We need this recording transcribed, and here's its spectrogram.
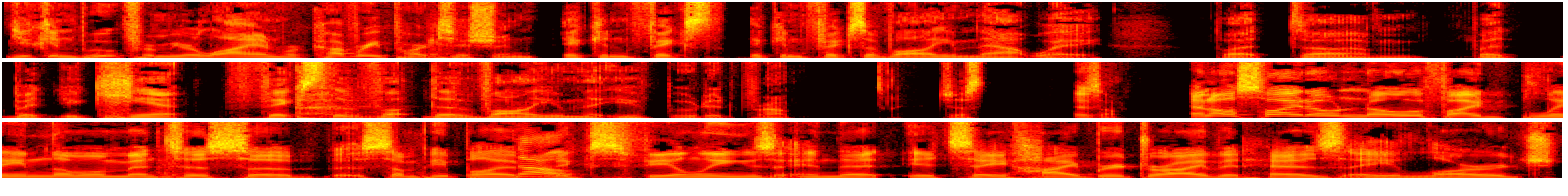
you can boot from your Lion recovery partition. It can fix it can fix a volume that way, but um, but but you can't fix the vo- the volume that you've booted from. Just so. And also, I don't know if I'd blame the Momentus. Uh, some people have No. mixed feelings in that it's a hybrid drive. It has a large,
